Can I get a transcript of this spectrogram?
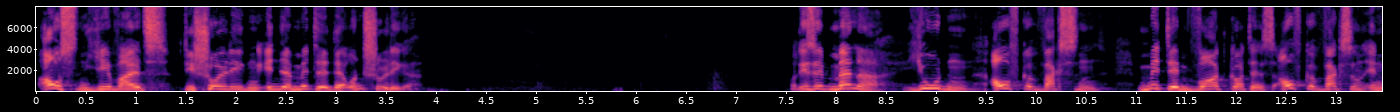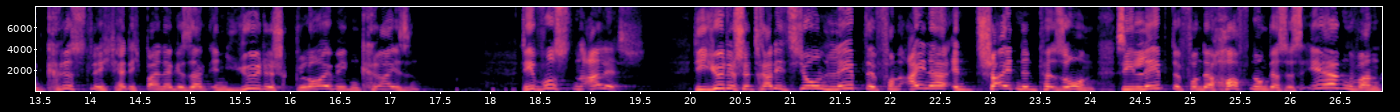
Außen jeweils die Schuldigen, in der Mitte der Unschuldige. Und diese Männer, Juden, aufgewachsen mit dem Wort Gottes, aufgewachsen in christlich, hätte ich beinahe gesagt, in jüdisch gläubigen Kreisen, die wussten alles. Die jüdische Tradition lebte von einer entscheidenden Person. Sie lebte von der Hoffnung, dass es irgendwann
